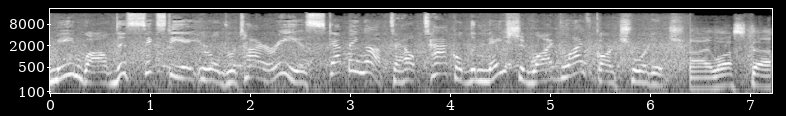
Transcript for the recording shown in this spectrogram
Meanwhile, this 68 year old retiree is stepping up to help tackle the nationwide lifeguard shortage. I lost uh,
